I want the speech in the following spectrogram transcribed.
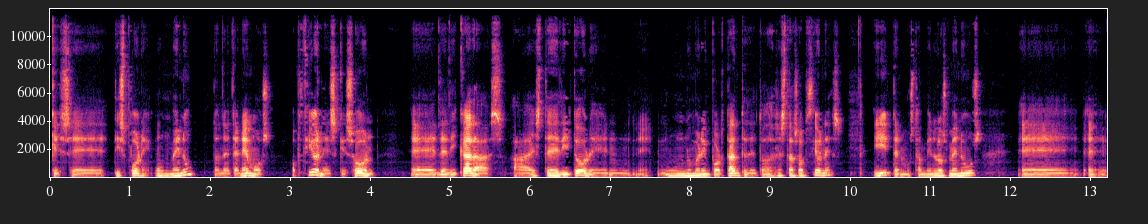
que se dispone un menú donde tenemos opciones que son eh, dedicadas a este editor en, un número importante de todas estas opciones y tenemos también los menús eh,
